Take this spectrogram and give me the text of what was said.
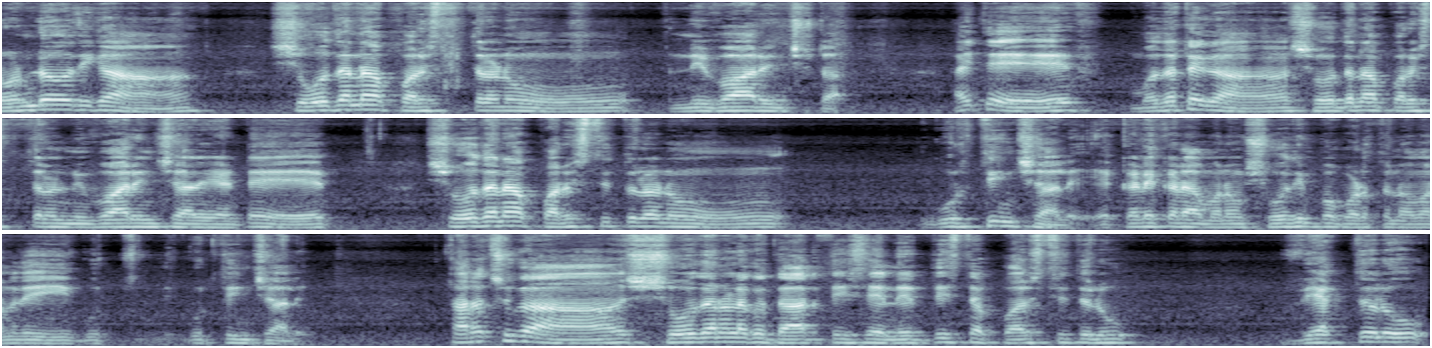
రెండవదిగా శోధన పరిస్థితులను నివారించుట. అయితే మొదటగా శోధన పరిస్థితులను నివారించాలి అంటే శోధన పరిస్థితులను గుర్తించాలి. ఎక్కడెక్కడ మనం శోధింపబడుతున్నాం అనేది గుర్తించాలి. తరచుగా శోధనలకు దారితీసే నిర్దిష్ట పరిస్థితులు వ్యక్తులు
